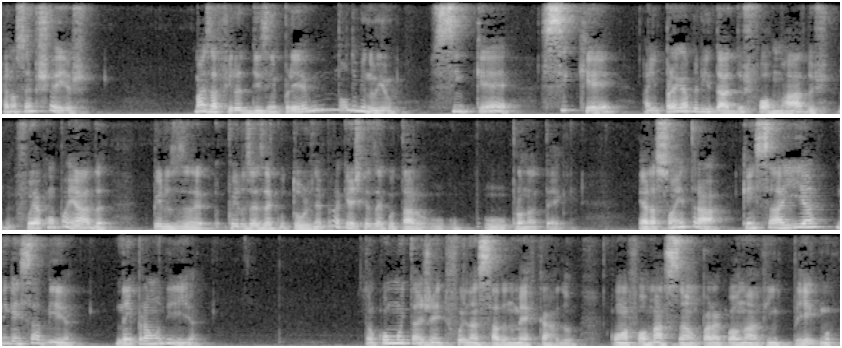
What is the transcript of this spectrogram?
eram sempre cheias. Mas a fila de desemprego não diminuiu. Sequer, sequer a empregabilidade dos formados foi acompanhada pelos, pelos executores, nem né? por aqueles que executaram o, o, o Pronatec. Era só entrar. Quem saía, ninguém sabia, nem para onde ia. Então, como muita gente foi lançada no mercado com a formação para a qual não havia emprego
